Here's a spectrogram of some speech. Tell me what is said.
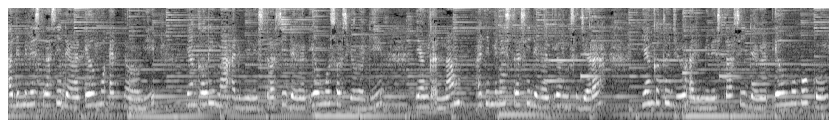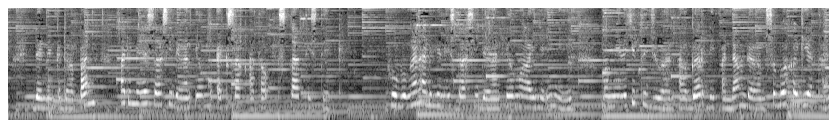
administrasi dengan ilmu etnologi, yang kelima administrasi dengan ilmu sosiologi, yang keenam administrasi dengan ilmu sejarah, yang ketujuh administrasi dengan ilmu hukum, dan yang kedelapan administrasi dengan ilmu eksak atau statistik. Hubungan administrasi dengan ilmu lainnya ini memiliki tujuan agar dipandang dalam sebuah kegiatan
